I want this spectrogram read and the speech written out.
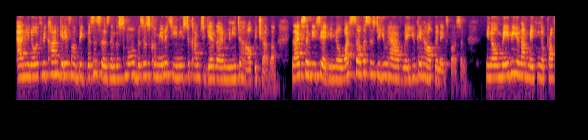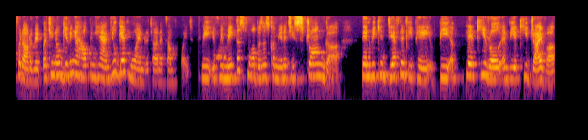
And you know, if we can't get it from big businesses, then the small business community needs to come together and we need to help each other. Like Cindy said, you know, what services do you have where you can help the next person? you know maybe you're not making a profit out of it but you know giving a helping hand you'll get more in return at some point we if we make the small business community stronger then we can definitely pay, be a, play a key role and be a key driver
